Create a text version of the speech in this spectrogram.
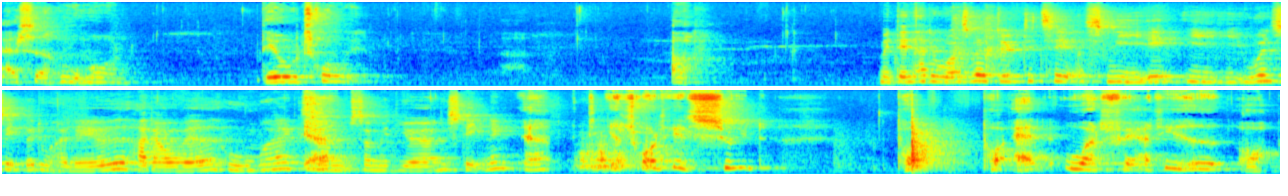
altså humoren. Det er utroligt. Og men den har du også været dygtig til at snige ind i, i uanset hvad du har lavet, har der jo været humor ikke? Ja. Som, som et hjørnesten. Ikke? Ja, jeg tror, det er et syn på, på al uretfærdighed og,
